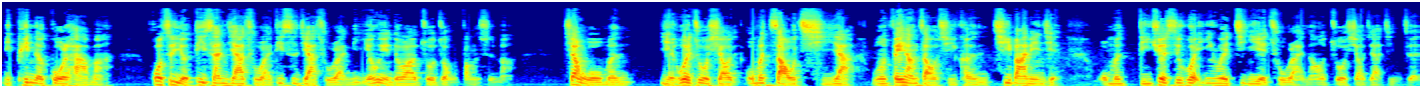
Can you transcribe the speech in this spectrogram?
你拼得过他吗？或是有第三家出来、第四家出来，你永远都要做这种方式吗？像我们也会做销，我们早期呀、我们非常早期，可能七八年前，我们的确是会因为竞业出来，然后做销价竞争。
